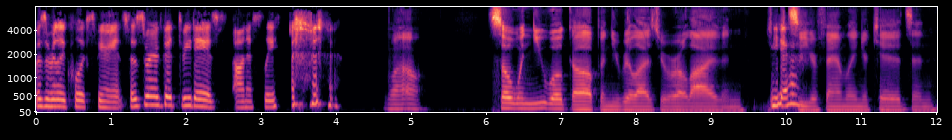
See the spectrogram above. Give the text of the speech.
it was a really cool experience. Those were a good 3 days honestly. Wow. So when you woke up and you realized you were alive and you Yeah. could see your family and your kids and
